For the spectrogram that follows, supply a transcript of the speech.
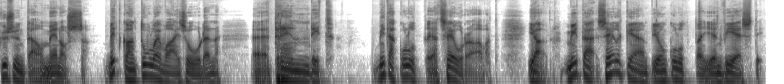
kysyntä on menossa. Mitkä on tulevaisuuden trendit – mitä kuluttajat seuraavat ja mitä selkeämpi on kuluttajien viesti.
